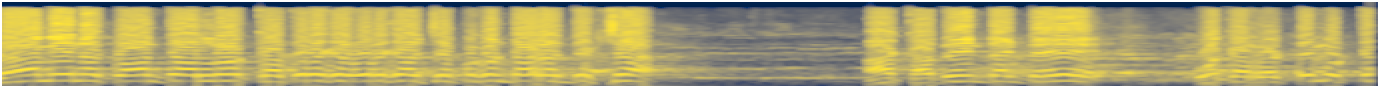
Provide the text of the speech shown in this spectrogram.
గ్రామీణ ప్రాంతాల్లో కథల కథలుగా చెప్పుకుంటారు అధ్యక్ష. ఆ కథ ఏంటంటే ఒక రొట్టె ముక్క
